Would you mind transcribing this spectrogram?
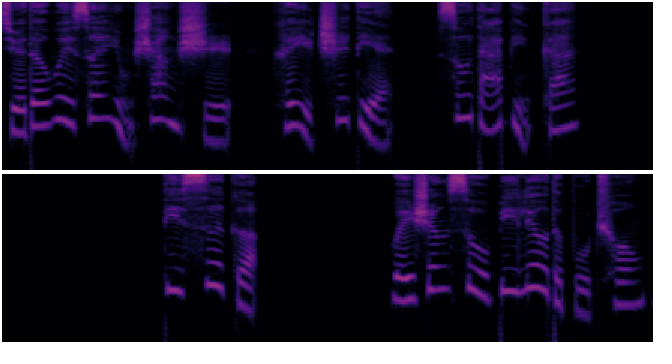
觉得胃酸涌上时，可以吃点苏打饼干。第四个，维生素 B 六的补充。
